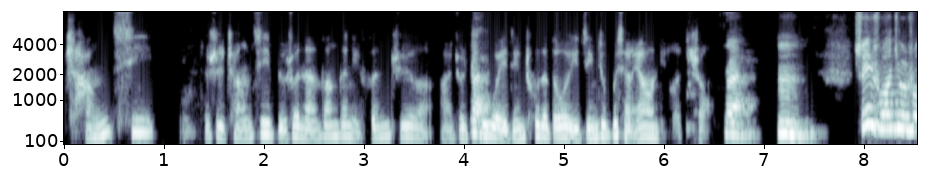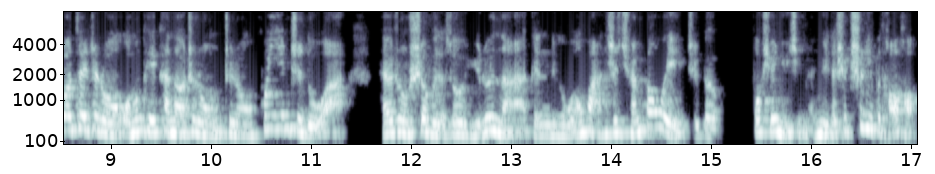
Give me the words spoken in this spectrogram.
长期。就是长期，比如说男方跟你分居了啊，就出轨已经出的都已经就不想要你了这种。对，嗯，所以说就是说，在这种我们可以看到这种这种婚姻制度啊，还有这种社会的所有舆论呐，跟这个文化，它是全方位这个剥削女性的，女的是吃力不讨好。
